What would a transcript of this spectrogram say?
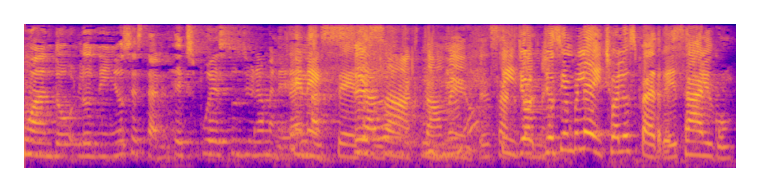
cuando los niños están expuestos de una manera en Exactamente, exactamente. Sí, yo, yo siempre le he dicho a los padres algo.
